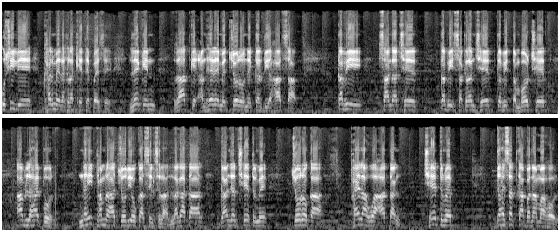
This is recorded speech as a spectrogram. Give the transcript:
उसी लिए घर में रख रखे थे पैसे। लेकिन रात के अंधेरे में चोरों ने कर दिया हाथ साफ़। कभी सांडा छेद, कभी सकरन छेद, कभी तंबोर छेद। अब लहरपुर, नहीं थम रहा चोरियों का सिलसिला। लगातार गांजर क्षेत्र में चोरों का फैला हुआ आतंक। क्षेत्र में दहशत का बना माहौल।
